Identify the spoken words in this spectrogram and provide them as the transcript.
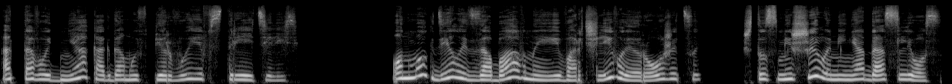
от того дня, когда мы впервые встретились. Он мог делать забавные и ворчливые рожицы, что смешило меня до слез.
